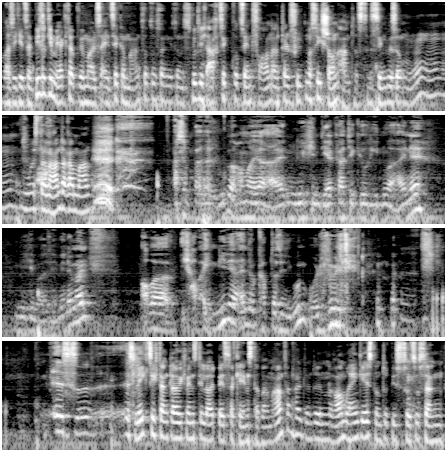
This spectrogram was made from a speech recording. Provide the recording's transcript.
was ich jetzt ein bisschen gemerkt habe, wenn man als einziger Mann sozusagen ist und es ist wirklich 80% Frauenanteil, fühlt man sich schon anders. Das ist irgendwie so, mm, mm, wo ist da ein anderer Mann? Also bei der Luga haben wir ja eigentlich in der Kategorie nur eine. Michi weiß nicht, ich meine. Aber ich habe eigentlich nie den Eindruck gehabt, dass sie sich unwohl fühlt. es, äh, es legt sich dann, glaube ich, wenn es die Leute besser kennst. Aber am Anfang halt, wenn du in einen Raum reingehst und du bist sozusagen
